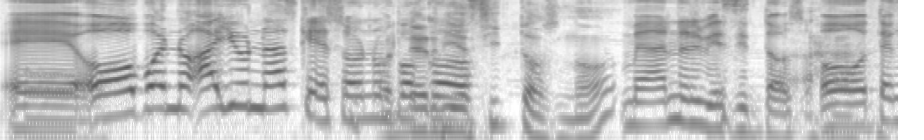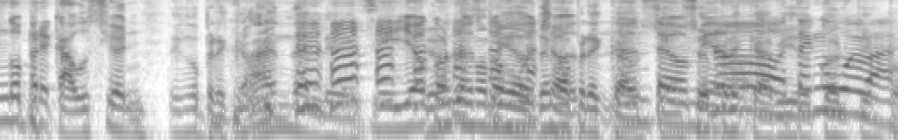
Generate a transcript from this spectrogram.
Eh, O bueno, hay unas que son un O poco. nerviositos, ¿no? Me dan nerviositos. O tengo precaución. Tengo precaución. Ándale. Sí, yo no conozco tengo miedo, mucho, tengo no precaución. tengo soy miedo. No, tengo hueva.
